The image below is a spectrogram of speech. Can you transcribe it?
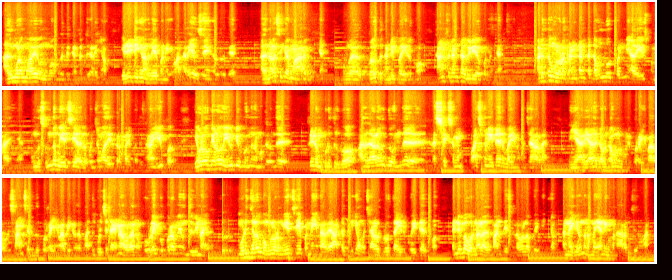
அது மூலமாகவே வந்து உங்களுக்கு கண்டென்ட் கிடைக்கும். எடிட்டிங்கும் அதுலேயே பண்ணிக்கலாம். நிறைய விஷயங்கள் இருக்குது அதனால சீக்கிரமாக ஆரம்பிங்க. உங்கள் குரோத்து கண்டிப்பாக இருக்கும். கான்ஃபிடென்ட்டா வீடியோ பண்ணுங்க. அடுத்தவங்களோட கண்டென்ட்டை டவுன்லோட் பண்ணி அதை யூஸ் பண்ணாதீங்க. உங்கள் சொந்த முயற்சி அதில் கொஞ்சமாக இருக்கிற மாதிரி பார்த்துக்கோங்க. யூ- எவ்வளோக்கு எவ்வளோ யூடியூப் வந்து நமக்கு வந்து ஃப்ரீடம் கொடுத்துருக்கோ அந்த அளவுக்கு வந்து ரெஸ்ட்ரிக்ஷனும் வாட்ச் பண்ணிக்கிட்டே இருப்பாங்க நம்ம சேனலை நீங்கள் யாரையாவது டவுன் டவுன்லோட் பண்ணி போடுறீங்களா? ஒரு சாங்ஸ் எடுத்து போடுறீங்களா? அப்படிங்கிறத பார்த்து குடிச்சிட்டாங்கன்னா அவ்வளோ நம்ம உழைப்பு பூராமே வந்து வீணாயிடும் முடிஞ்ச அளவுக்கு உங்களோட முயற்சியே பண்ணீங்கன்னாவே ஆட்டோமேட்டிக்காக உங்க சேனல் க்ரோத் ஆகிட்டு போயிட்டே இருக்கும். கண்டிப்பா ஒரு நாள் அது மானிட்டேஷன் லெவல்ல போய் நிற்கும் அன்னைக்கு இருந்து நம்ம ஏர்னிங் பண்ண ஆரம்பிச்சிருவோம்.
